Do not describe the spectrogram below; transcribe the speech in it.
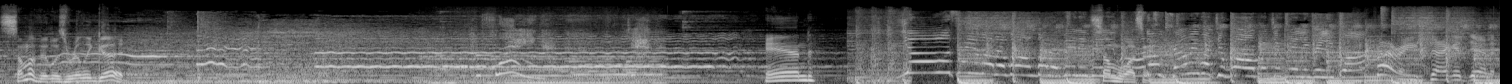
Some of it was really good. flying. And I'll tell you what I want, what I really, really Some wasn't. Don't tell me what you want, what you really, really want. Very psychedelic.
